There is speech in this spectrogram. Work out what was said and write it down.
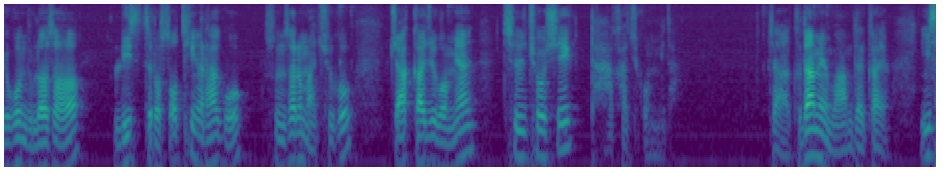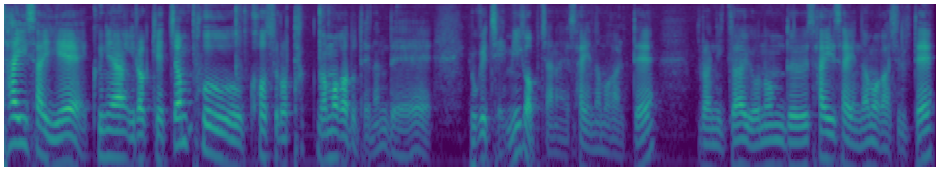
요거 눌러서 리스트로 sorting을 하고 순서를 맞추고 쫙 가지고 오면 7초씩 다 가지고 옵니다. 자, 그 다음에 뭐 하면 될까요? 이 사이사이에 그냥 이렇게 jump cut으로 탁 넘어가도 되는데 요게 재미가 없잖아요. 사이 넘어갈 때. 그러니까 요 놈들 사이사이 넘어가실 때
